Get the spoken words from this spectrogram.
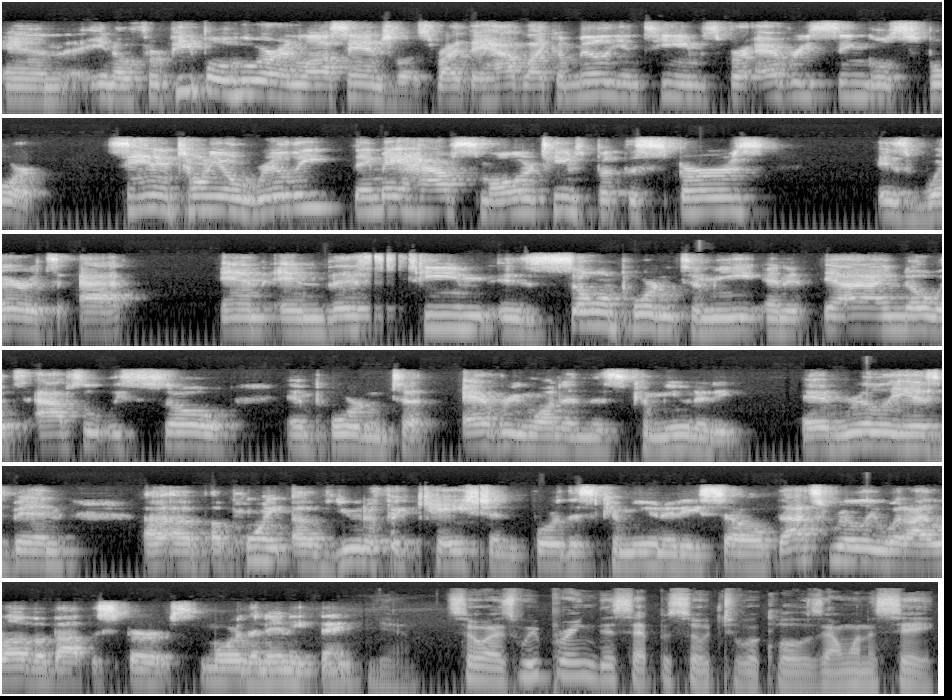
And you know, for people who are in Los Angeles, right, they have like a million teams for every single sport. San Antonio, really, they may have smaller teams, but the Spurs is where it's at. And, and this team is so important to me, and it, I know it's absolutely so important to everyone in this community. It really has been a, a point of unification for this community. So that's really what I love about the Spurs more than anything. Yeah. So as we bring this episode to a close, I want to say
